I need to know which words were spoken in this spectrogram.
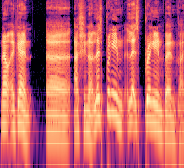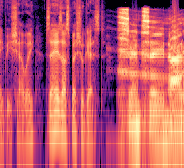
now again, uh, actually no. Let's bring in let's bring in Ben Baby, shall we? So here's our special guest. Cincinnati.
